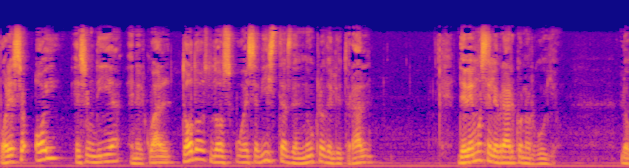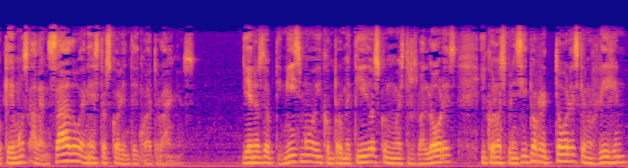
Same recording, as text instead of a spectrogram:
Por eso hoy es un día en el cual todos los USBistas del núcleo del litoral debemos celebrar con orgullo lo que hemos avanzado en estos 44 años, llenos de optimismo y comprometidos con nuestros valores y con los principios rectores que nos rigen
